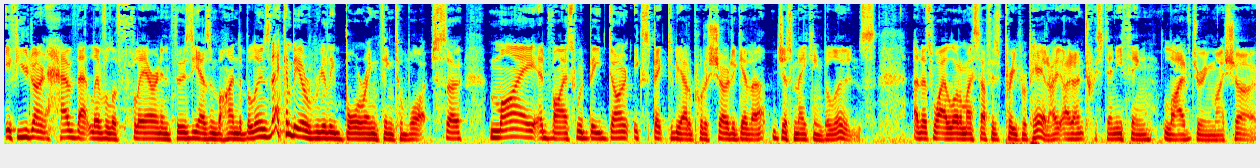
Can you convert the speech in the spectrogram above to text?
if you don't have that level of flair and enthusiasm behind the balloons, that can be a really boring thing to watch. So, my advice would be don't expect to be able to put a show together just making balloons. And that's why a lot of my stuff is pre prepared. I, I, don't twist anything live during my show.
